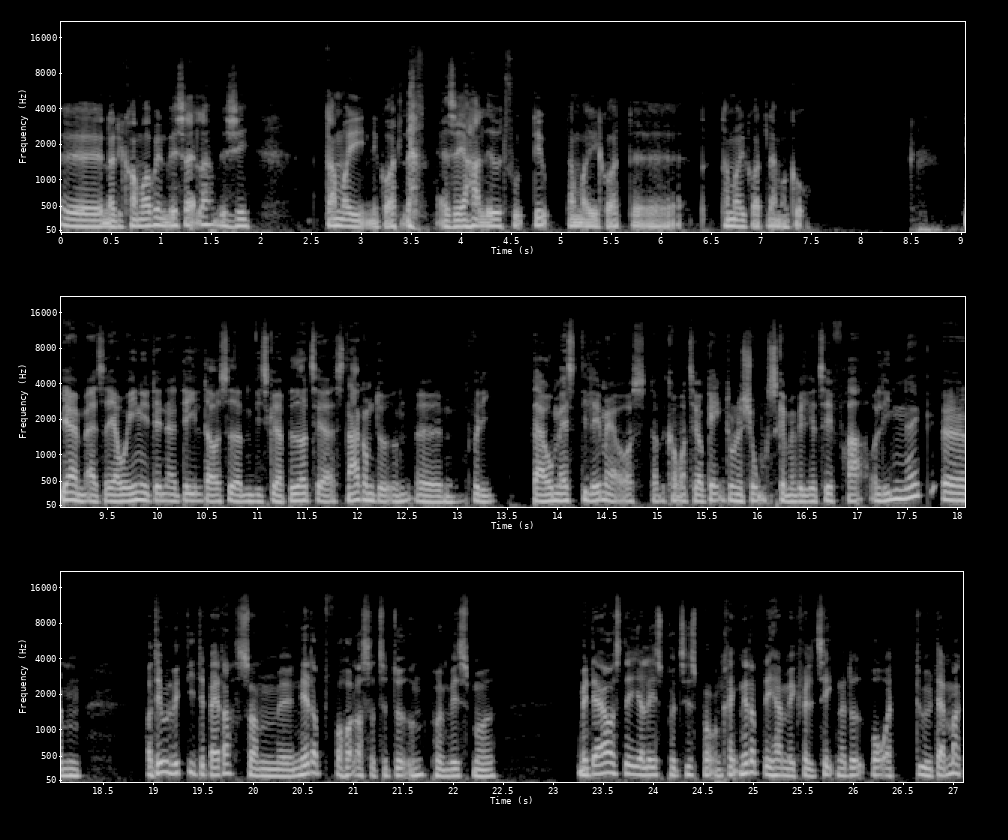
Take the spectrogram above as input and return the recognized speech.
øh, når de kommer op i en vis alder, vil sige, der må I egentlig godt lade, altså jeg har levet et fuldt liv, der må I godt, øh, der må I godt lade mig gå. Jamen, altså, jeg er jo enig i den her del, der også hedder, at vi skal være bedre til at snakke om døden, øh, fordi der er jo masser dilemmaer også, når vi kommer til organdonation, skal man vælge til fra og lignende, ikke? Øh, og det er jo vigtige debatter, som øh, netop forholder sig til døden på en vis måde. Men det er også det, jeg læste på et tidspunkt omkring netop det her med kvaliteten af død, hvor at du i Danmark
